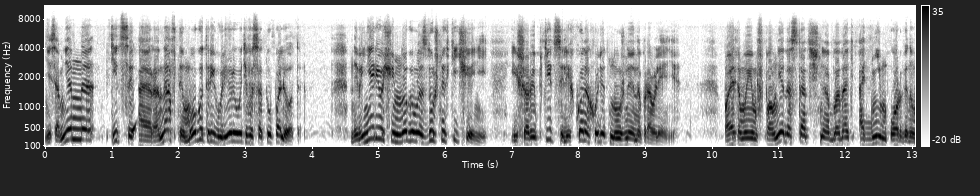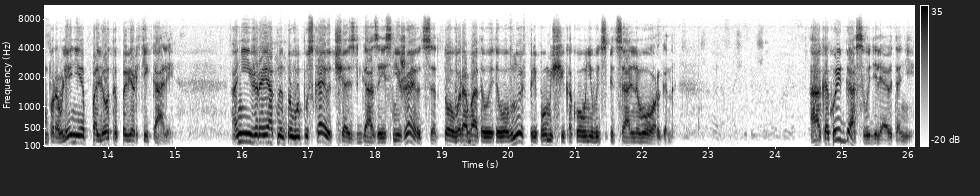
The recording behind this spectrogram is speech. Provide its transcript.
Несомненно, птицы-аэронавты могут регулировать высоту полета. На Венере очень много воздушных течений, и шары птицы легко находят нужное направление. Поэтому им вполне достаточно обладать одним органом управления полета по вертикали. Они, вероятно, то выпускают часть газа и снижаются, то вырабатывают его вновь при помощи какого-нибудь специального органа. А какой газ выделяют они?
